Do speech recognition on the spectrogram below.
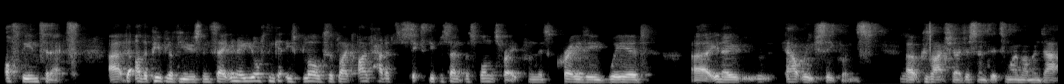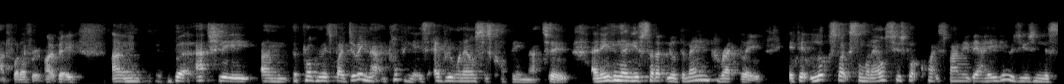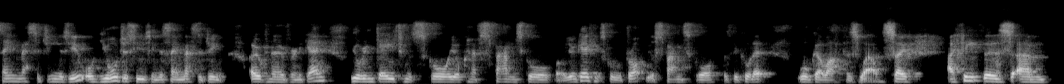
off the internet uh, that other people have used and say, you know, you often get these blogs of like, I've had a 60% response rate from this crazy, weird, uh, you know, outreach sequence because uh, actually I just sent it to my mum and dad, whatever it might be. Um, but actually, um, the problem is by doing that and copying it is everyone else is copying that too. And even though you've set up your domain correctly, if it looks like someone else who's got quite spammy behavior is using the same messaging as you, or you're just using the same messaging over and over and again, your engagement score, your kind of spam score, or your engagement score will drop, your spam score, as we call it, will go up as well. So I think there's um,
